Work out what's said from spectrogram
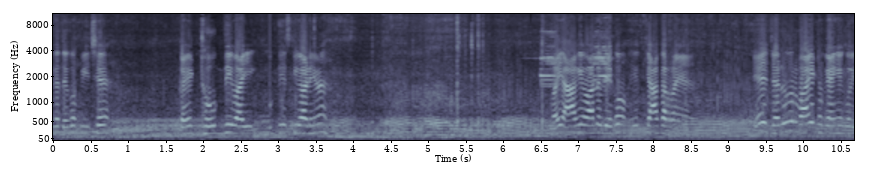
गाड़ी का देखो पीछे कहीं ठोक दी भाई, ठोक दी इसकी गाड़ी में। भाई आगे वाले देखो, ये क्या कर रहे हैं। ये ज़रूर भाई ठुकेंगे कोई।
